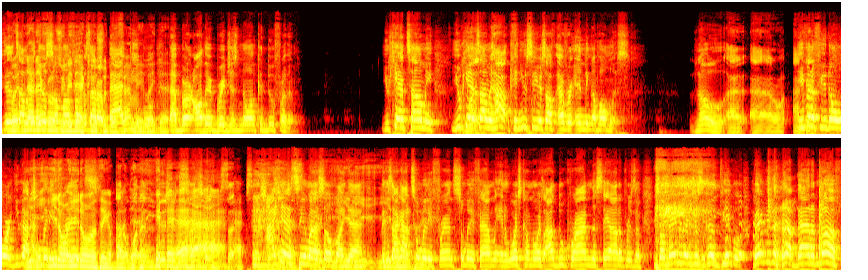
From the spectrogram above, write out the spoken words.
telling me there's some really that motherfuckers that close are bad people like that. that. burn all their bridges. No one could do for them. You can't tell me. You can't But- tell me how. Can you see yourself ever ending up homeless? No, I, I don't. I Even if you don't work, you got You, too many you don't. friends. You don't want to think about I about don't want to envision such a, such, such a I can't as- see myself like You- that you- you because I got too to. many friends, too many family, and the worst come to worst, I'll do crime to stay out of prison. So maybe they're just good people. Maybe they're not bad enough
